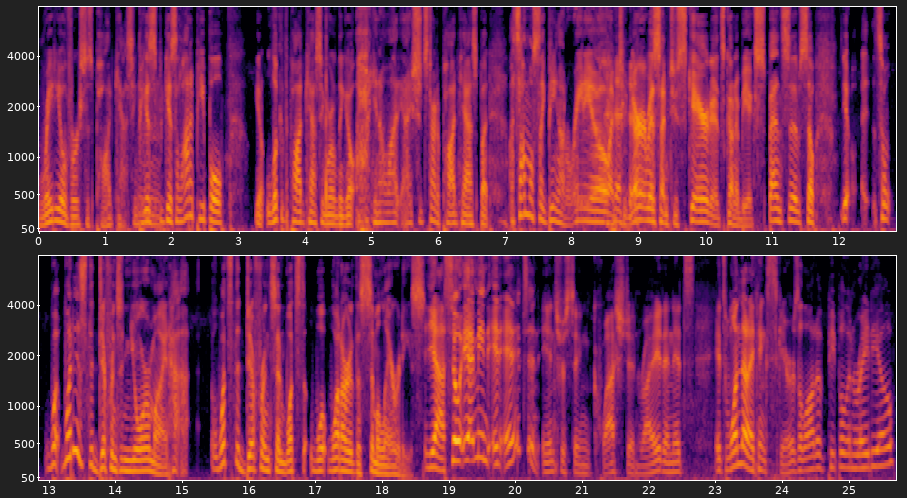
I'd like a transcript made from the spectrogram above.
radio versus podcasting because Mm. because a lot of people you know look at the podcasting world and they go oh you know what? I should start a podcast but it's almost like being on radio. I'm too nervous. I'm too scared. It's going to be expensive. So you know, so what what is the difference in your mind? How, what's the difference and what's the, what what are the similarities Yeah, so I mean, it, and it's an interesting question, right? And it's it's one that I think scares a lot of people in radio.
